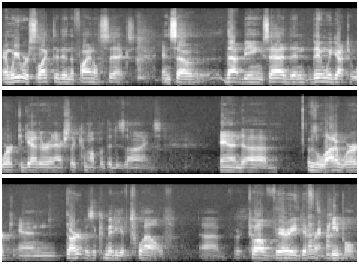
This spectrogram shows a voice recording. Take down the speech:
and we were selected in the final six. And so that being said, then, then we got to work together and actually come up with the designs. And um, it was a lot of work, and DART was a committee of 12. Uh, 12 very different people.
